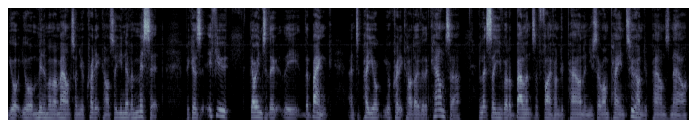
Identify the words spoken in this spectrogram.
your, your minimum amounts on your credit card so you never miss it. Because if you go into the, the, the bank and to pay your, your credit card over the counter, and let's say you've got a balance of £500 and you say, I'm paying £200 now,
